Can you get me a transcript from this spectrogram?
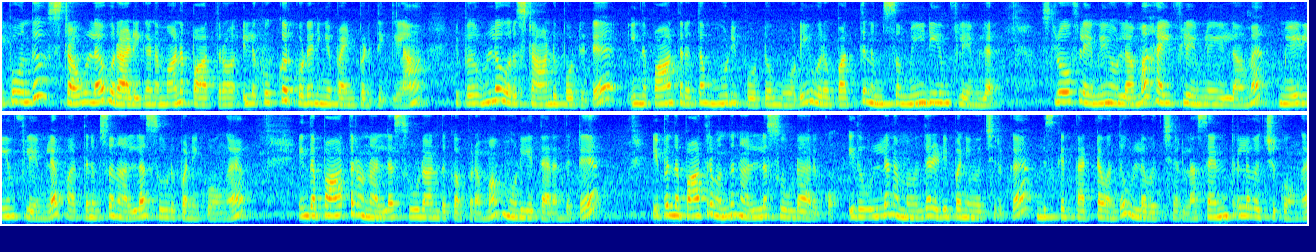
இப்போ வந்து ஸ்டவ்வில் ஒரு அடிகனமான பாத்திரம் இல்லை குக்கர் கூட நீங்கள் பயன்படுத்திக்கலாம். இப்போ உள்ளே ஒரு ஸ்டாண்டு போட்டுட்டு இந்த பாத்திரத்தை மூடி போட்டு மூடி ஒரு பத்து நிமிஷம் மீடியம் ஃப்ளேமில் ஸ்லோ ஃப்ளேம்லேயும் இல்லாமல் ஹை ஃப்ளேம்லேயும் இல்லாமல் மீடியம் ஃப்ளேமில் பத்து நிமிஷம் நல்லா சூடு பண்ணிக்கோங்க. இந்த பாத்திரம் நல்லா சூடானதுக்கப்புறமா மூடியை திறந்துட்டு இப்போ இந்த பாத்திரம் வந்து நல்ல சூடாக இருக்கும். இது உள்ளே நம்ம வந்து ரெடி பண்ணி வச்சுருக்க பிஸ்கட் தட்டை வந்து உள்ளே வச்சிடலாம் சென்டரில் வச்சுக்கோங்க.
